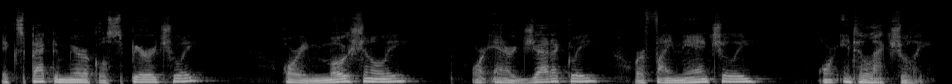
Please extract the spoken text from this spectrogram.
Expect a miracle spiritually, or emotionally, or energetically, or financially, or intellectually.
